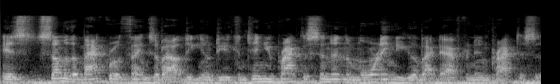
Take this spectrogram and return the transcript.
is some of the macro things about, you know, do you continue practicing in the morning? Do you go back to afternoon practices?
